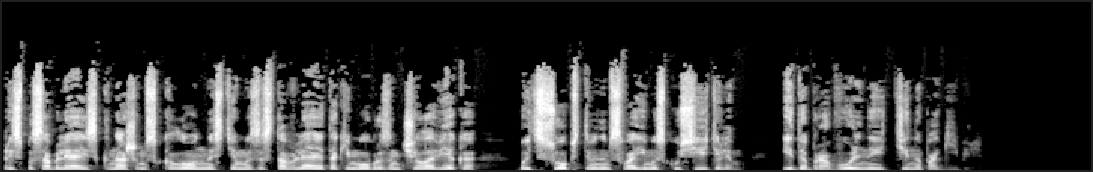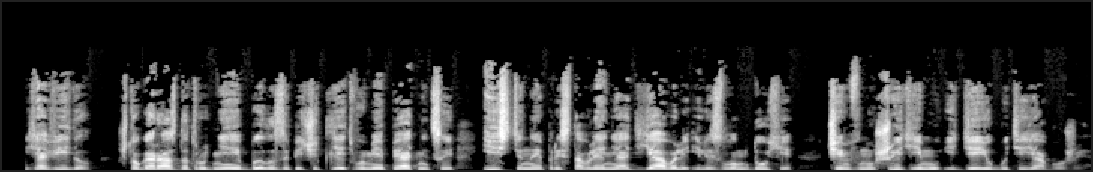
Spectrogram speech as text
приспособляясь к нашим склонностям и заставляя таким образом человека быть собственным своим искусителем и добровольно идти на погибель. Я видел, что гораздо труднее было запечатлеть в уме пятницы истинное представление о дьяволе или злом духе, чем внушить ему идею бытия Божия.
